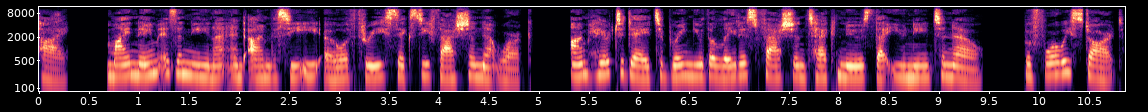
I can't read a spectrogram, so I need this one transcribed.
Hi. My name is Anina and I'm the CEO of 360 Fashion Network. I'm here today to bring you the latest fashion tech news that you need to know. Before we start,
